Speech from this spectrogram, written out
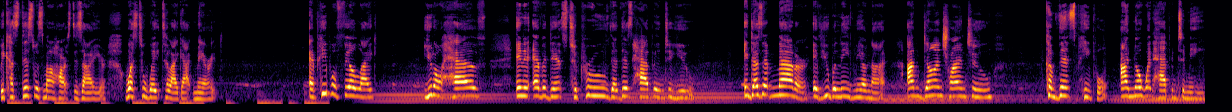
because this was my heart's desire was to wait till I got married. And people feel like you don't have any evidence to prove that this happened to you. It doesn't matter if you believe me or not. I'm done trying to convince people. I know what happened to me.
